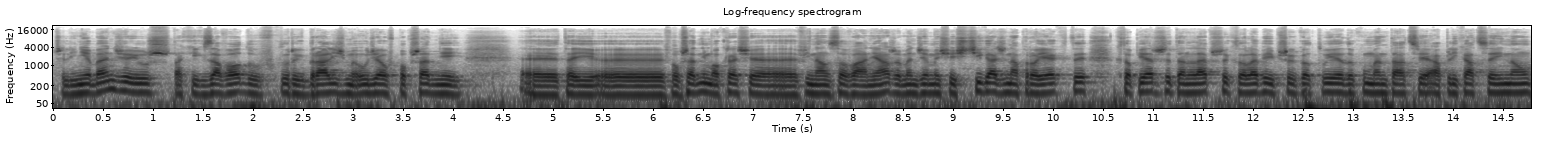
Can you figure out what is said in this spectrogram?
czyli nie będzie już takich zawodów, w których braliśmy udział w poprzedniej e, tej, e, w poprzednim okresie finansowania, że będziemy się ścigać na projekty, kto pierwszy, ten lepszy, kto lepiej przygotuje dokumentację aplikacyjną,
